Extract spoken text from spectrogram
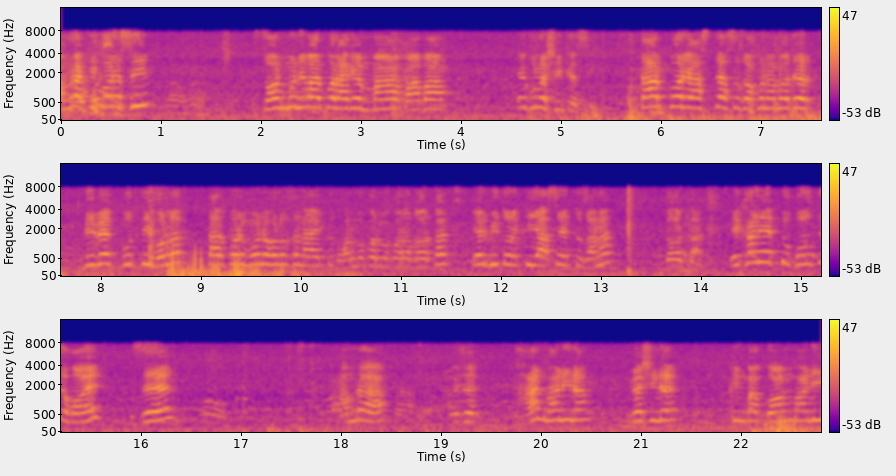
আমরা কি করেছি? জন্ম নেওয়ার পর আগে মা, বাবা এগুলো শিখেছি। তারপরে আস্তে আস্তে যখন আমাদের বিবেক, বুদ্ধি হলো, তারপরে মনে হলো যে না, একটু ধর্মকর্ম করা দরকার। এর ভিতরে কি আছে একটু জানা দরকার। এখানে একটু বলতে হয় যে আমরা ওই যে ধান ভানি না, মেশিনে কিংবা গম ভানি,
